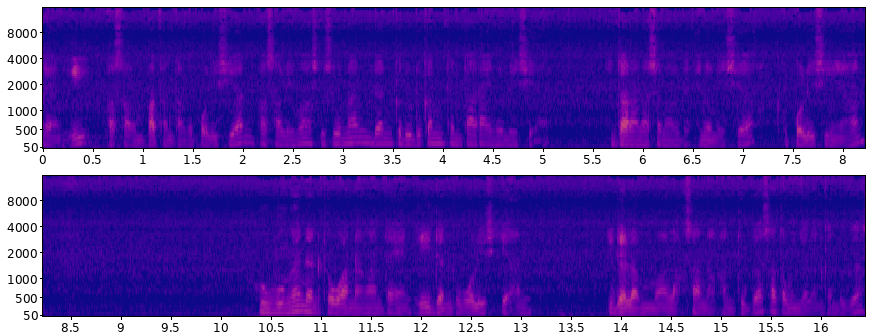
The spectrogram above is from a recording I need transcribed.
TNI, pasal 4 tentang kepolisian, pasal 5 susunan dan kedudukan tentara Indonesia, Tentara Nasional Indonesia, kepolisian, hubungan dan kewenangan TNI dan kepolisian di dalam melaksanakan tugas atau menjalankan tugas,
